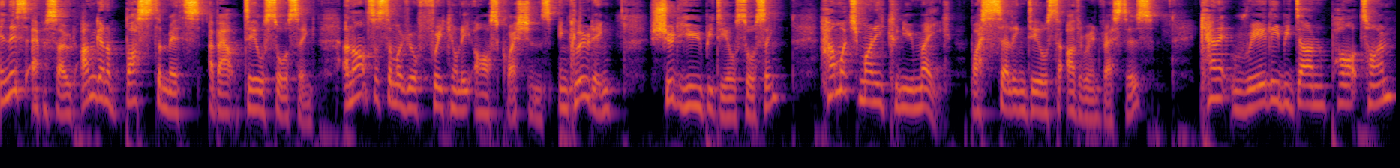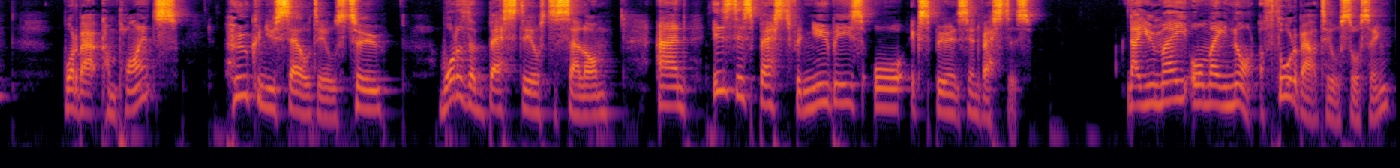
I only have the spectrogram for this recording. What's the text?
In this episode, I'm going to bust the myths about deal sourcing and answer some of your frequently asked questions, including should you be deal sourcing? How much money can you make by selling deals to other investors? Can it really be done part time? What about compliance? Who can you sell deals to? What are the best deals to sell on? And is this best for newbies or experienced investors? Now, you may or may not have thought about deal sourcing,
